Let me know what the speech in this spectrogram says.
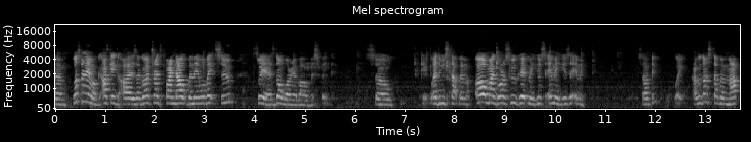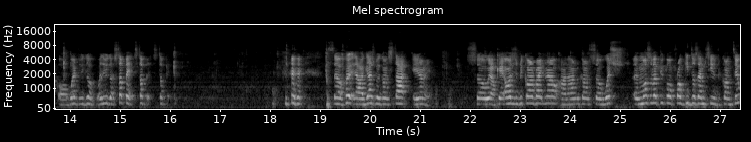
Um, what's the name of it? Okay guys, I'm gonna try to find out the name of it soon. So yes, don't worry about this thing. So okay, where do we start them? Oh my gosh, who hit me? Who's hit me? Who's hit me? So I think, wait, are we gonna start the map or where do we go? Where do we go? Stop it, stop it, stop it. so I guess we're gonna start in a minute. So okay, I'll just recording right now and I'm recording. So which uh, most of the people Froggy does MC is recording too.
